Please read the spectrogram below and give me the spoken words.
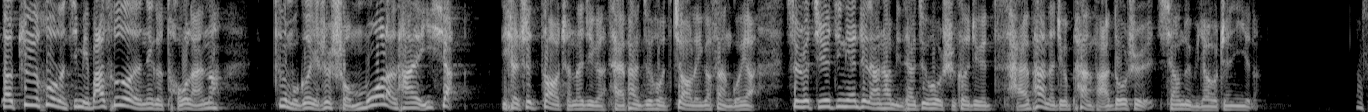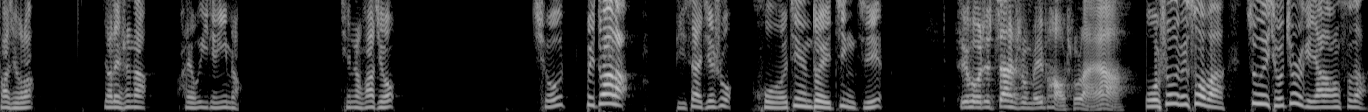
那最后呢，吉米巴特勒的那个投篮呢，字母哥也是手摸了他一下，也是造成了这个裁判最后叫了一个犯规啊。所以说，其实今天这两场比赛最后时刻，这个裁判的这个判罚都是相对比较有争议的。要发球了，亚历山大还有一点一秒，前场发球，球被断了，比赛结束，火箭队晋级。最后这战术没跑出来啊！我说的没错吧？最后一球就是给亚当斯的。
